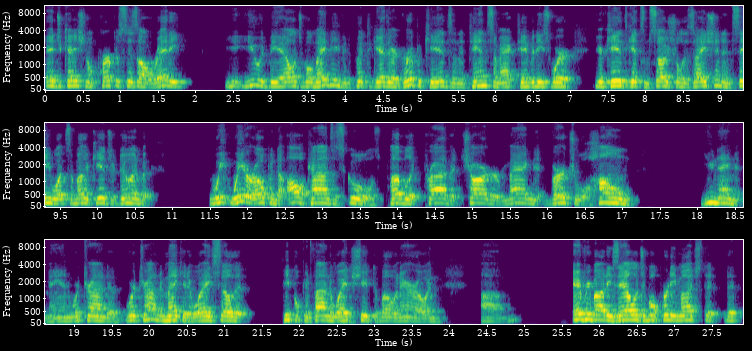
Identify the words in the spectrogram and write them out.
educational purposes already, you, you would be eligible maybe even to put together a group of kids and attend some activities where your kids get some socialization and see what some other kids are doing. But we, we are open to all kinds of schools, public, private, charter, magnet, virtual, home, you name it, man. We're trying to, we're trying to make it a way so that people can find a way to shoot the bow and arrow. And um, everybody's eligible pretty much that, that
